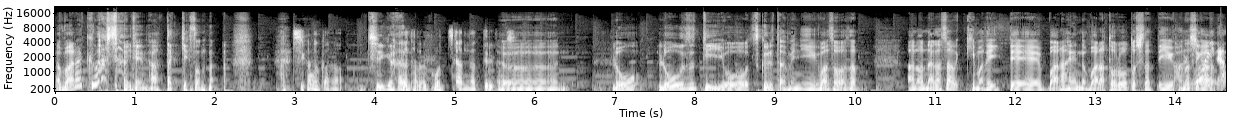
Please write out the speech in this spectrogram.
あバラ食わしたみたいなのあったっけそんな。あ、違うかな？違う。多分ごっちゃになってるかうもしれない。ローローズティーを作るためにわざわざあの長崎まで行ってバラ園のバラ取ろうとしたっていう話がすごいな、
